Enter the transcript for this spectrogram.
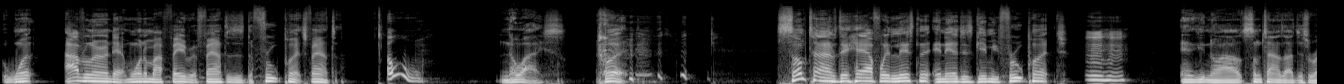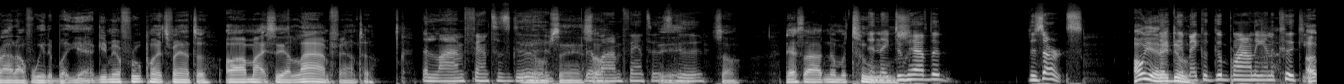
one, I've learned that one of my favorite Fantas is the fruit punch Fanta. Oh, no ice. But sometimes they're halfway listening and they'll just give me fruit punch. Mm-hmm. And you know, I'll sometimes I just ride off with it. But yeah, give me a fruit punch Fanta, or I might say a lime Fanta. the lime Fanta's good. You know what I'm saying? The So, lime Fanta is yeah. good, So that's our number two. and they do have the desserts. Oh yeah, they, They, do. they make a good brownie and a cookie. Uh,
